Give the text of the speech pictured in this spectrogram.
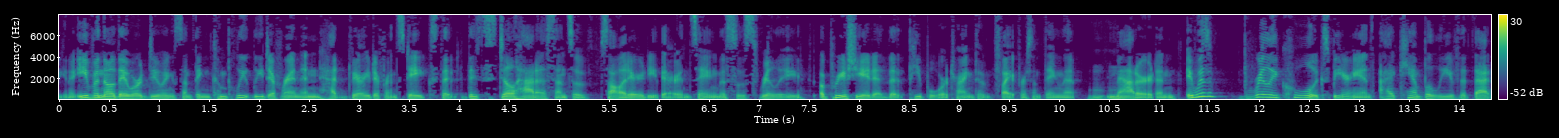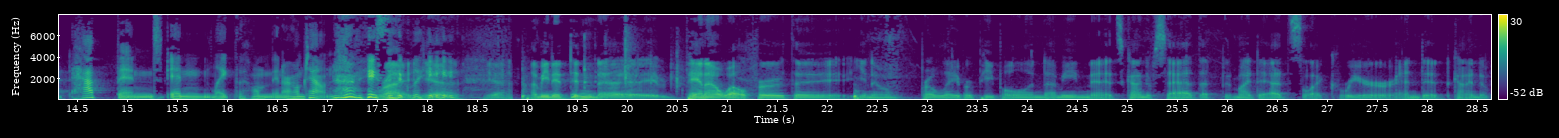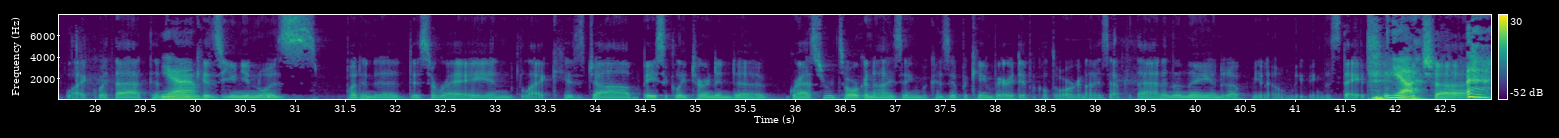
you know, even though they were doing something completely different and had very different stakes, that they still had a sense of solidarity there and saying this was really appreciated that people were trying to fight for something that mattered. And it was a really cool experience. I can't believe that that happened in like the home in our hometown, basically. Right. Yeah. Yeah. I mean, it didn't uh, pan out well for the you know pro labor people, and I mean, it's kind of sad that my dad's like career ended kind of like with that, and Yeah. like his union was put into disarray, and like his job basically turned into grassroots organizing because it became very difficult to organize after that, and then they ended up you know leaving the state. Yeah. Which, uh,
